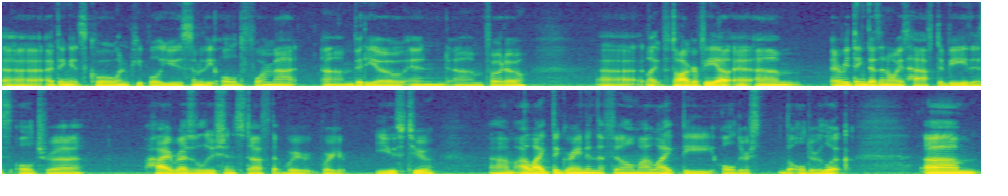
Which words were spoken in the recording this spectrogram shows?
Uh, I think it's cool when people use some of the old format um, video and um, photo, uh, like photography. Uh, um, everything doesn't always have to be this ultra high resolution stuff that we're we're used to. Um, I like the grain in the film. I like the older the older look. Um,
